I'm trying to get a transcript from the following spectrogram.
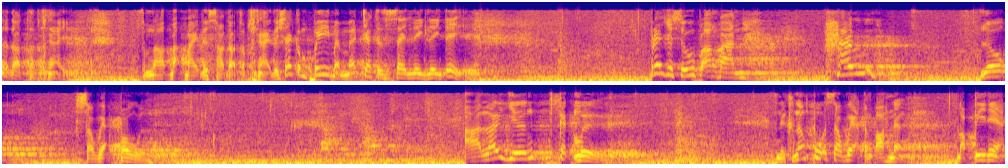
នៅដល់សប្តាហ៍ថ្ងៃសំណល់បាក់បែកនៅសល់ដល់សប្តាហ៍ថ្ងៃដូច្នេះកម្ពីមិនមែនចេះតែសរសេរលេងលេងទេព្រះយេស៊ូវព្រះអង្គបានហៅលោកសាវកពោលឥឡូវយើងគិតមើល នៅក្នុងពួកសាវកទាំងអស់ហ្នឹង12នាក់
